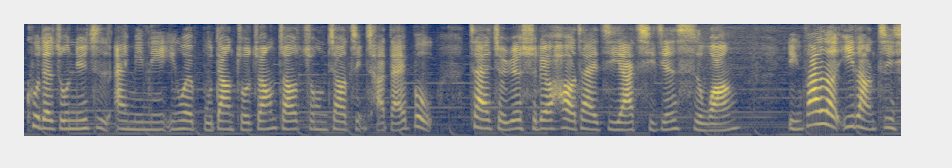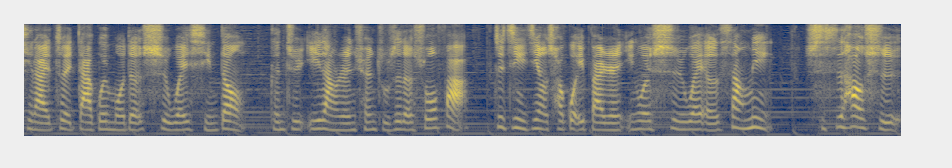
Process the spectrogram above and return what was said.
库德族女子艾米尼因为不当着装遭宗教警察逮捕，在九月十六号在羁押期间死亡，引发了伊朗近期来最大规模的示威行动。根据伊朗人权组织的说法，至今已经有超过一百人因为示威而丧命。十四号时，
